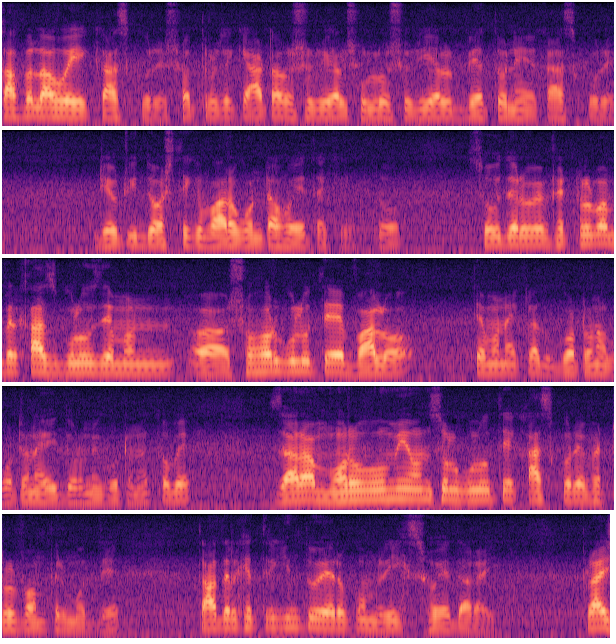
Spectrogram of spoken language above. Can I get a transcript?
কাফেলা হয়ে কাজ করে। সতেরো থেকে আঠারোশো রিয়াল, ষোলোশো রিয়াল বেতনে কাজ করে। ডিউটি দশ থেকে বারো ঘণ্টা হয়ে থাকে। তো সৌদি আরবে পেট্রোল পাম্পের কাজগুলো যেমন শহরগুলোতে ভালো, তেমন একটা ঘটনা ঘটে না, এই ধরনের ঘটনা। তবে যারা মরুভূমি অঞ্চলগুলোতে কাজ করে পেট্রোল পাম্পের মধ্যে, তাদের ক্ষেত্রে কিন্তু এরকম রিস্ক হয়ে দাঁড়ায়। প্রায়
